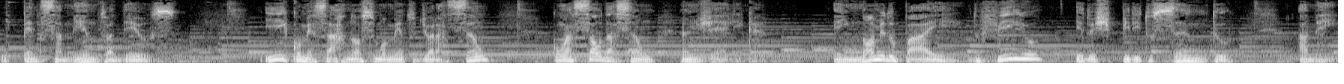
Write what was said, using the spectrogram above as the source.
o pensamento a Deus e começar nosso momento de oração com a saudação angélica. Em nome do Pai, do Filho e do Espírito Santo. Amém.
